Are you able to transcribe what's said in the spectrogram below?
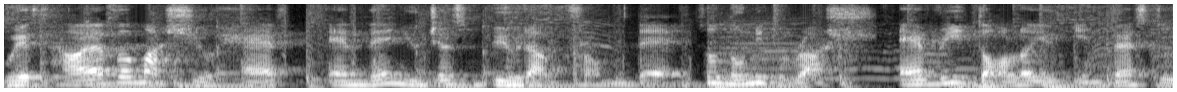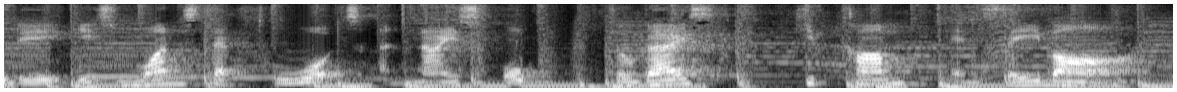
with however much you have, and then you just build up from there. So no need to rush. Every dollar you invest today is one step towards a nice home. So guys, keep calm and save on.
